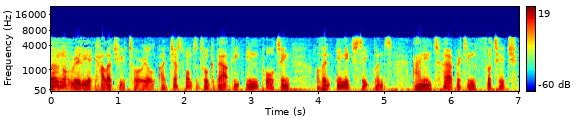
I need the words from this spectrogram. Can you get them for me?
although not really a color tutorial, I just want to talk about the importing of an image sequence and interpreting footage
